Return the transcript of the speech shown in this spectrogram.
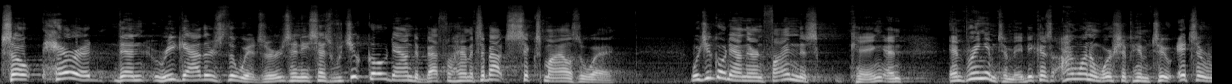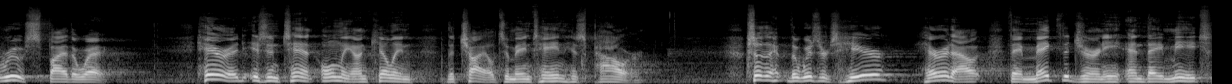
So Herod then regathers the wizards and he says, Would you go down to Bethlehem? It's about six miles away. Would you go down there and find this king and, and bring him to me? Because I want to worship him too. It's a ruse, by the way. Herod is intent only on killing the child to maintain his power. So the, the wizards hear Herod out, they make the journey, and they meet.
